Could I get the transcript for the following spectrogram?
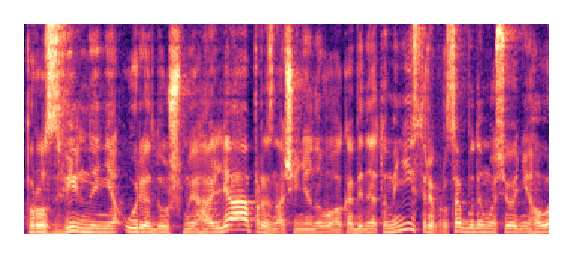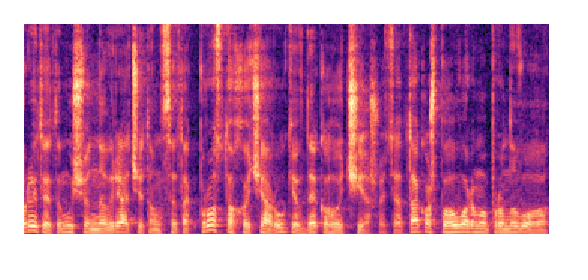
про звільнення уряду Шмигаля, призначення нового кабінету міністрів. Про це будемо сьогодні говорити, тому що навряд чи там все так просто, хоча руки в декого чешуться. Також поговоримо про нового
